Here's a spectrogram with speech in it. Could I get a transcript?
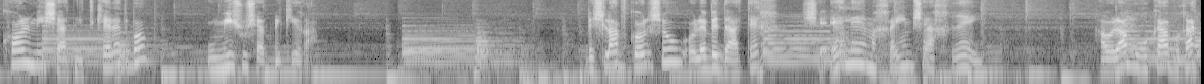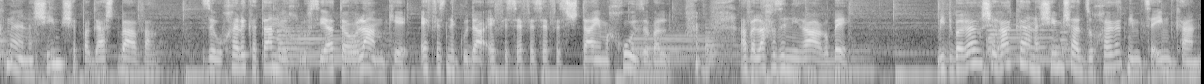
כל מי שאת נתקלת בו הוא מישהו שאת מכירה. בשלב כלשהו עולה בדעתך שאלה הם החיים שאחרי. העולם מורכב רק מאנשים שפגשת בעבר. זהו חלק קטן מאוכלוסיית העולם, כ-0.0002 אחוז, אבל, אבל לך זה נראה הרבה. מתברר שרק האנשים שאת זוכרת נמצאים כאן.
